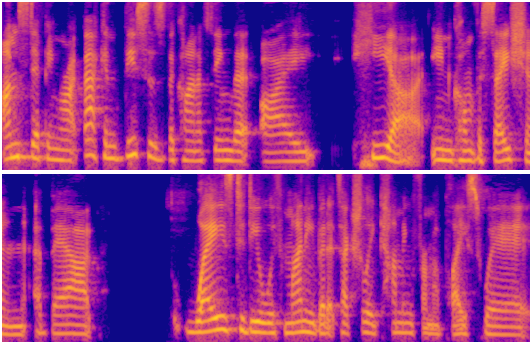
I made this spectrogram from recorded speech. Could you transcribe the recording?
I'm stepping right back and this is the kind of thing that I hear in conversation about ways to deal with money but it's actually coming from a place where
